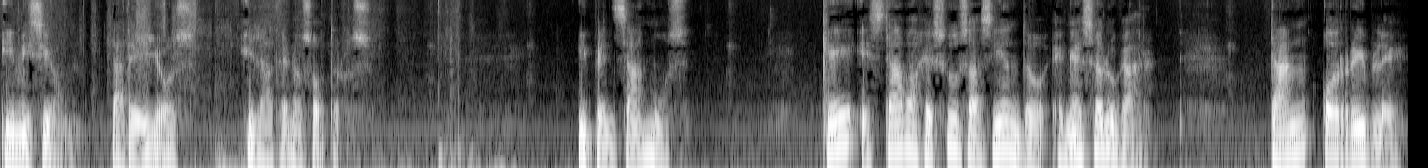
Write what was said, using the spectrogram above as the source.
y misión, la de ellos y la de nosotros. Y pensamos, ¿qué estaba Jesús haciendo en ese lugar tan horrible?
